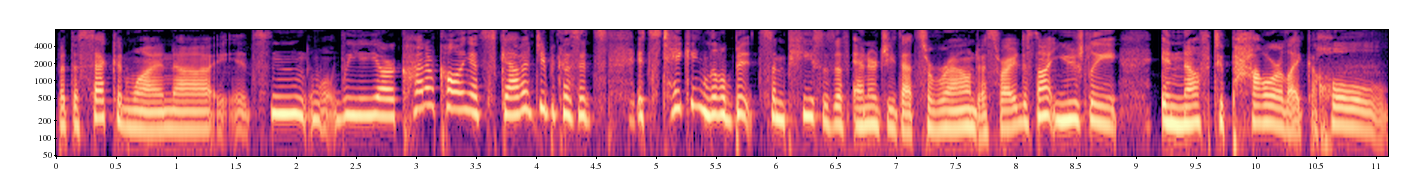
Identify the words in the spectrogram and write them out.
But the second one, uh, it's we are kind of calling it scavenging because it's it's taking little bits and pieces of energy that's around us, right? It's not usually enough to power like a whole,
